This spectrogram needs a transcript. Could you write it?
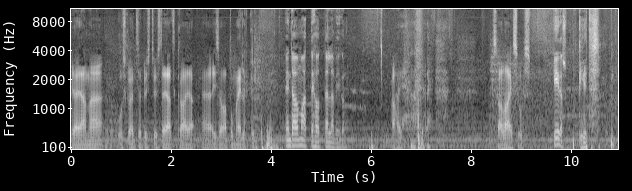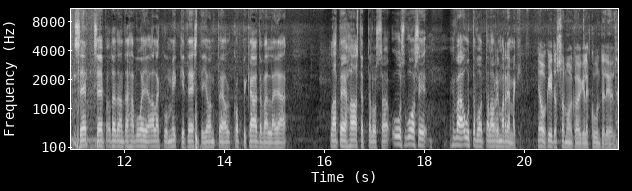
ja, ja mä uskon, että se pystyy sitä jatkaa ja, ja iso apu meille kyllä. Entä omat tehot tällä viikolla? Ai, salaisuus. Kiitos. Kiitos. Se, se otetaan tähän vuoden alkuun mikki-testi. Jonte on koppi käytävällä ja Lateen haastattelussa. Uusi vuosi, hyvää uutta vuotta Lauri Marjamäki. Joo, kiitos samoin kaikille kuuntelijoille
